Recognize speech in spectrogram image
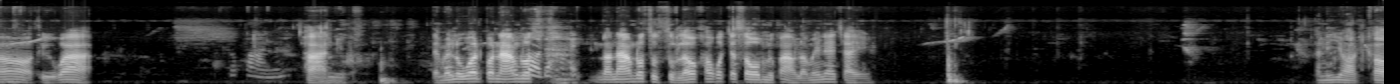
ก็ถือว่าก็ผ่านนะผ่านอยู่ แต่ไม่รู้ว่าเพราะน้ำลดไปต่อได้เราน้ำลดสุดๆ แล้วเขาก็จะโทรมหรือเปล่าเราไม่แน่ใจ อันนี้ยอดก็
